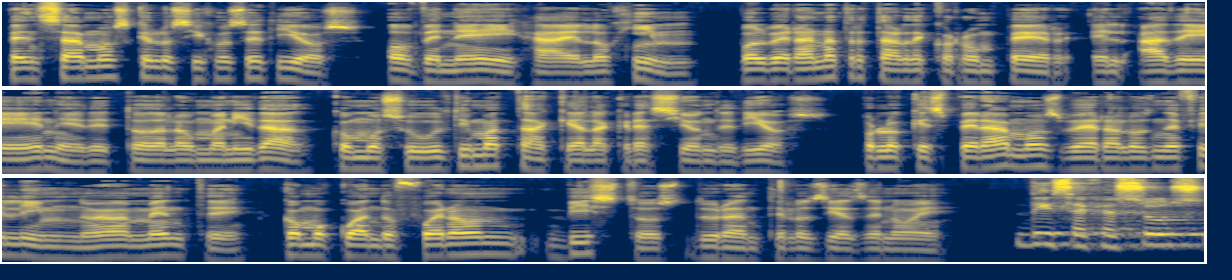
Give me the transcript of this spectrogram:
pensamos que los hijos de Dios, o Benei Ha Elohim, volverán a tratar de corromper el ADN de toda la humanidad como su último ataque a la creación de Dios, por lo que esperamos ver a los Nefilim nuevamente como cuando fueron vistos durante los días de Noé. Dice Jesús,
